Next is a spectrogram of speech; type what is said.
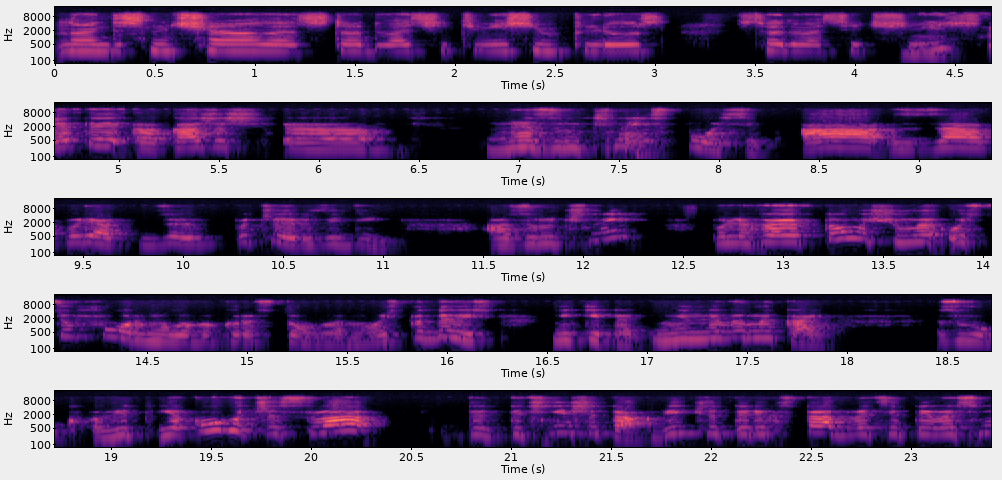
Надо сначала 128 плюс Ні, 126. Це ти е, кажеш е, не зручний спосіб, а за поряд, за- по черзі дій. А зручний полягає в тому, що ми ось цю формулу використовуємо. Ось подивись, Нікіта, не, не вимикай звук. Від якого числа, точніше так, від 428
